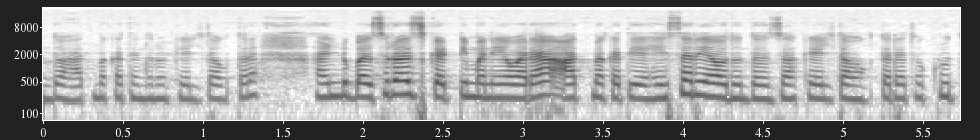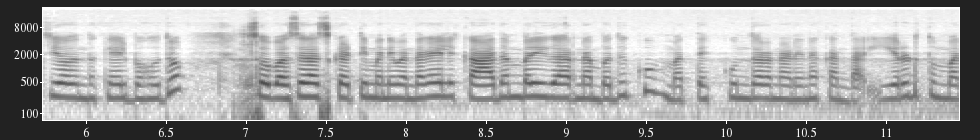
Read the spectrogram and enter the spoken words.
ಒಂದು ಆತ್ಮಕಥೆ ಅಂತಲೂ ಕೇಳ್ತಾ ಹೋಗ್ತಾರೆ. ಆ್ಯಂಡ್ ಬಸವರಾಜ್ ಕಟ್ಟಿಮನಿಯವರ ಆತ್ಮಕಥೆಯ ಹೆಸರು ಯಾವುದು ಅಂತ ಸಹ ಕೇಳ್ತಾ ಹೋಗ್ತಾರೆ, ಅಥವಾ ಕೃತಿಯ ಅಂತ ಕೇಳಬಹುದು. ಸೊ ಬಸವರಾಜ್ ಕಟ್ಟಿಮನಿ ಬಂದಾಗ ಇಲ್ಲಿ ಕಾದಂಬರಿಗಾರನ ಬದುಕು ಮತ್ತು ಕುಂದರ ನಾಡಿನ ಕಂದ. ಎರಡು ತುಂಬಾ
